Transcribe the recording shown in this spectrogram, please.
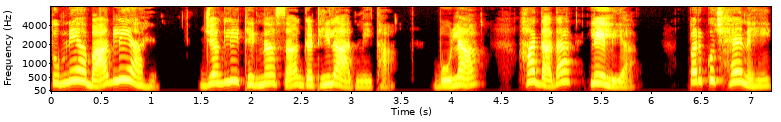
तुमने यह बाग लिया है? जंगली ठिगना सा गठीला आदमी था। बोला हाँ दादा, ले लिया। पर कुछ है नहीं,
